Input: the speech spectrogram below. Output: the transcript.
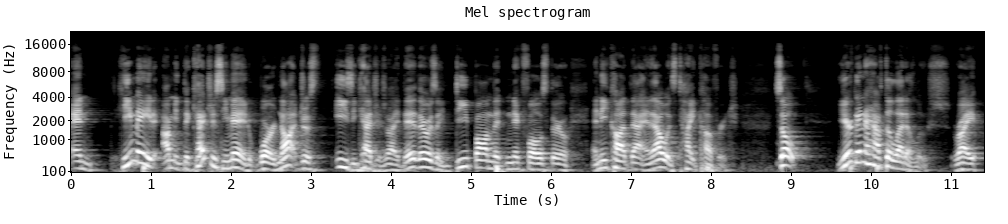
and he made. I mean, the catches he made were not just easy catches, right? There, there was a deep bomb that Nick Foles threw, and he caught that, and that was tight coverage. So you're gonna have to let it loose, right?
